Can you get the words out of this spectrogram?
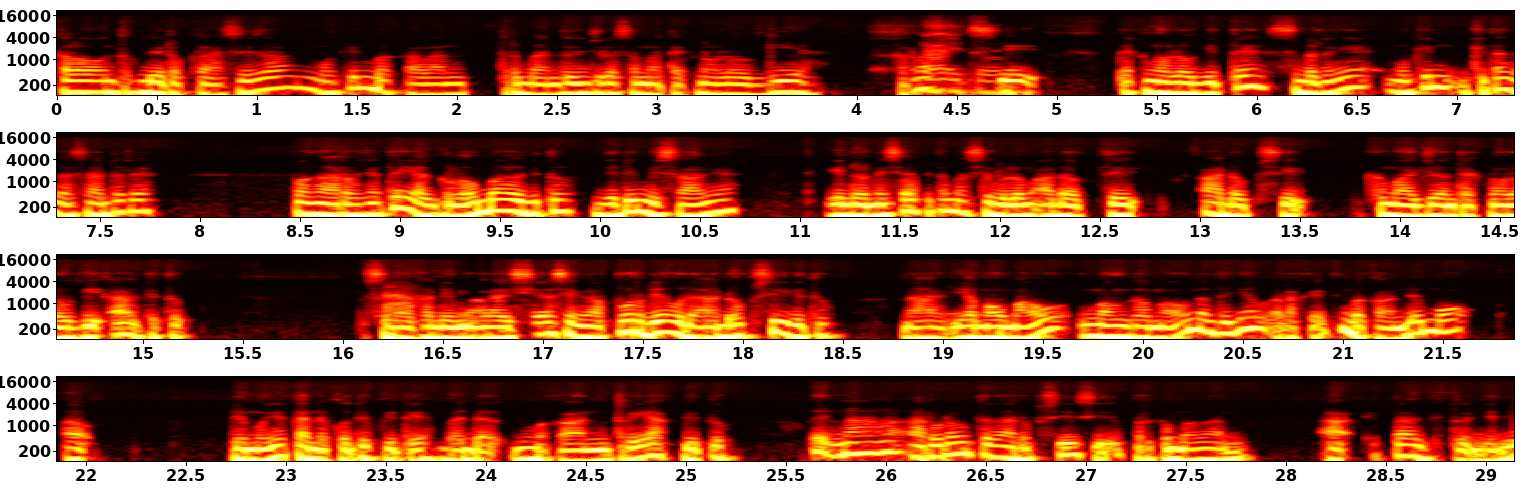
kalau untuk birokrasi Sal, mungkin bakalan terbantu juga sama teknologi ya. Karena Nah, itu. si teknologi teh sebenarnya mungkin kita nggak sadar ya pengaruhnya teh ya global gitu. Jadi misalnya Indonesia kita masih belum adopsi adopsi kemajuan teknologi A gitu. Sedangkan di Malaysia, Singapura dia udah adopsi gitu. Nah, ya mau mau mau nggak mau nantinya rakyatnya bakalan demo uh, demonya tanda kutip gitu ya, bakalan teriak gitu. Eh, nah, orang tengah adopsi si perkembangan A eta gitu. Jadi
